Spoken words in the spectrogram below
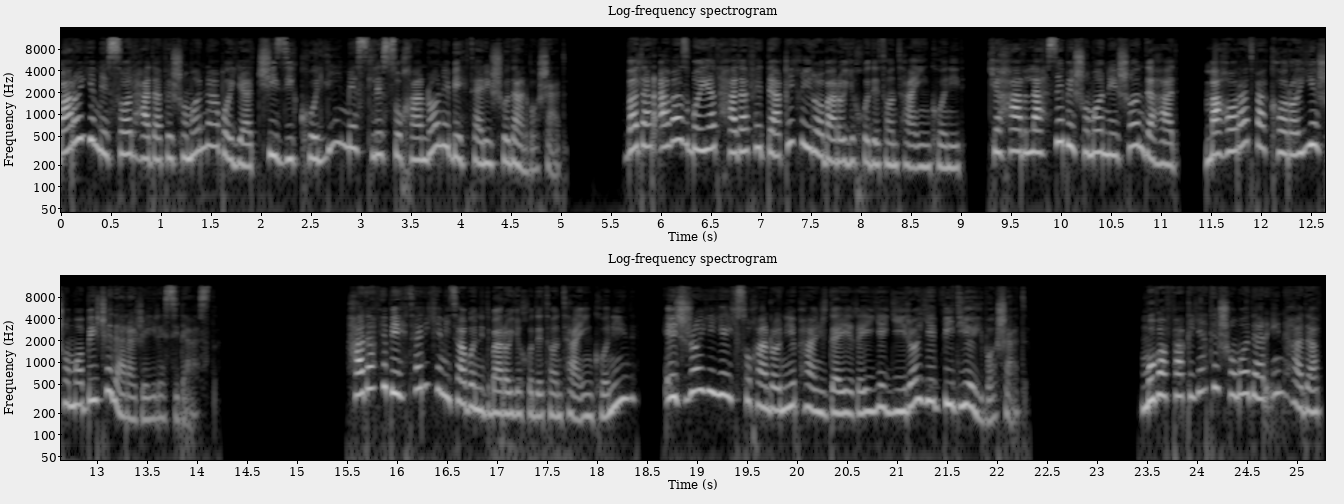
برای مثال هدف شما نباید چیزی کلی مثل سخنران بهتری شدن باشد و در عوض باید هدف دقیقی را برای خودتان تعیین کنید که هر لحظه به شما نشان دهد مهارت و کارایی شما به چه درجه رسیده است. هدف بهتری که می توانید برای خودتان تعیین کنید اجرای یک سخنرانی پنج دقیقه‌ای گیرای ویدیویی باشد. موفقیت شما در این هدف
